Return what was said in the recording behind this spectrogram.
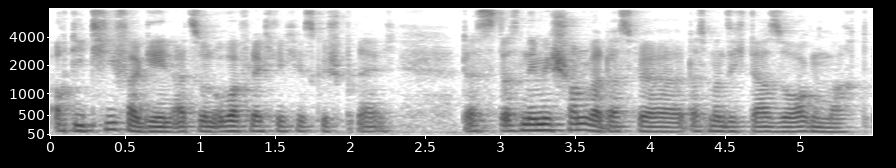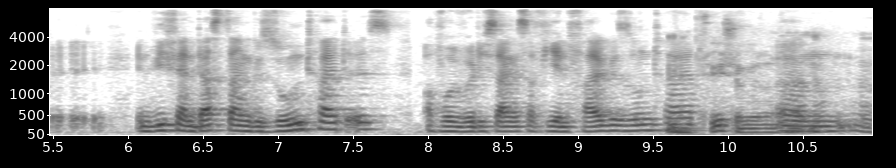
auch die tiefer gehen als so ein oberflächliches Gespräch. Das, das nehme ich schon wahr, dass, wir, dass man sich da Sorgen macht. Inwiefern das dann Gesundheit ist, obwohl würde ich sagen, ist auf jeden Fall Gesundheit. Ja, psychische Gesundheit. Ähm, ja.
